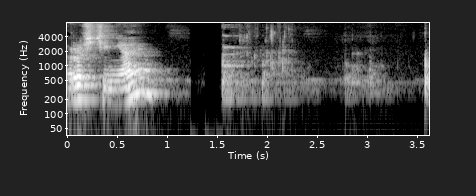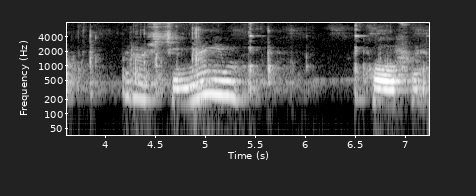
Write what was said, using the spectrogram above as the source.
розчиняємо. Розчиняємо кофе.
